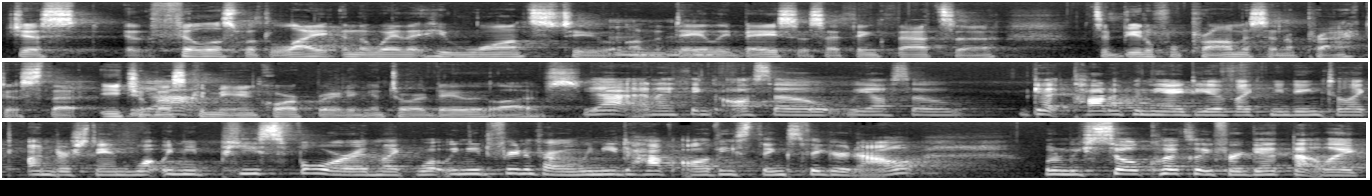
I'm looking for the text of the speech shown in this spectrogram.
just fill us with light in the way that He wants to on a daily basis, I think that's a it's a beautiful promise and a practice that each of us can be incorporating into our daily lives. yeah and i think also we also get caught up in the idea of like needing to like understand what we need peace for and like what we need freedom from and we need to have all these things figured out when we so quickly forget that like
